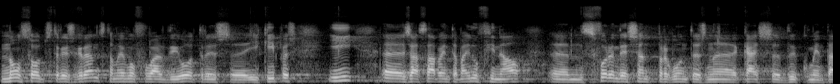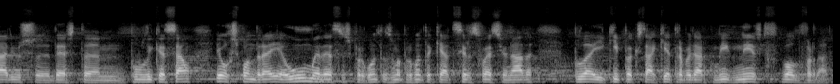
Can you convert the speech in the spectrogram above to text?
Não só dos três grandes, também vou falar de outras uh, equipas e, já sabem, também no final, se forem deixando perguntas na caixa de comentários desta um, publicação, eu responderei a uma dessas perguntas, uma pergunta que há de ser selecionada pela equipa que está aqui a trabalhar comigo neste futebol de verdade.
